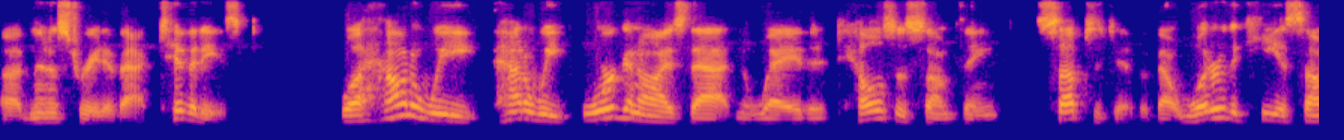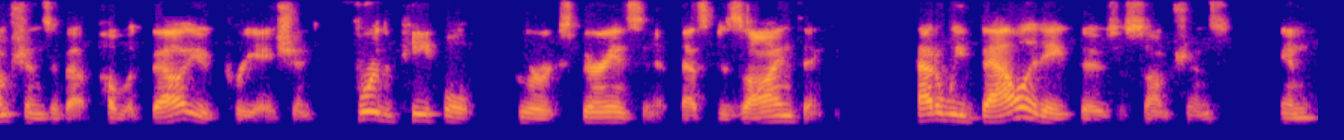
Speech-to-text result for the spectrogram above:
administrative activities. Well, how do we how do we organize that in a way that tells us something substantive about what are the key assumptions about public value creation for the people who are experiencing it? That's design thinking. How do we validate those assumptions and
